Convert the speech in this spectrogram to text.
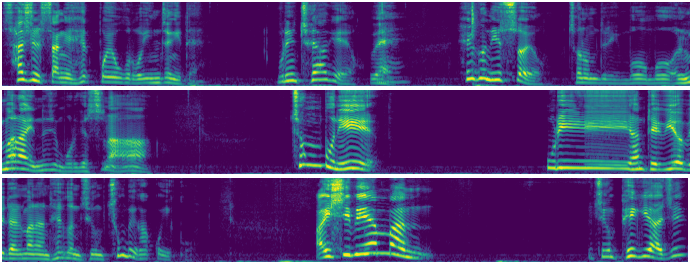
사실상의 핵 보유국으로 인정이 돼. 우린 최악이에요. 왜? 네. 핵은 있어요. 저놈들이 뭐뭐 얼마나 있는지 모르겠으나 충분히 우리한테 위협이 될 만한 핵은 지금 충분히 갖고 있고 ICBM만 지금 폐기하지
